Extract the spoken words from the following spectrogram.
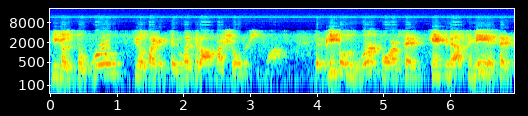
He goes, the world feels like it's been lifted off my shoulders. Wow the people who work for him said, came to, up to me and said,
